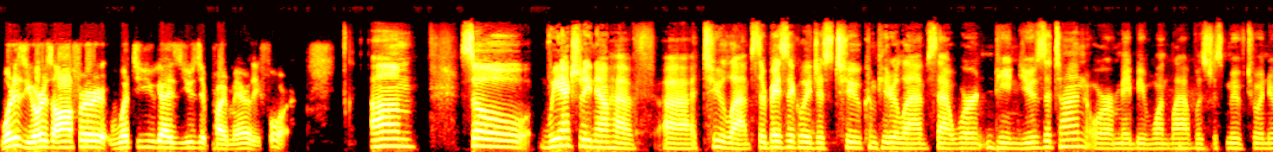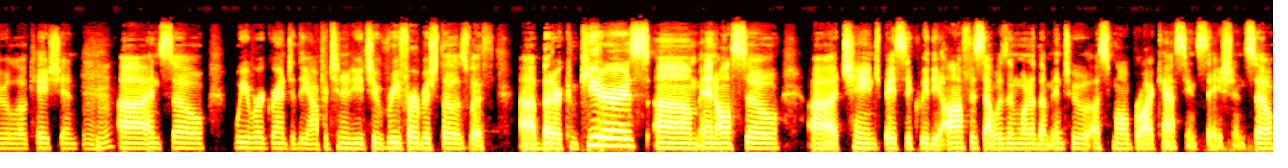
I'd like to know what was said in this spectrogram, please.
What does yours offer? What do you guys use it primarily for? Um, so we actually now have uh, two labs. They're basically just two computer labs that weren't being used a ton, or maybe one lab was just moved to a new location. Mm-hmm. Uh, and so we were granted the opportunity to refurbish those with uh, better computers um, and also uh, change basically the office that was in one of them into a small broadcasting station. So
